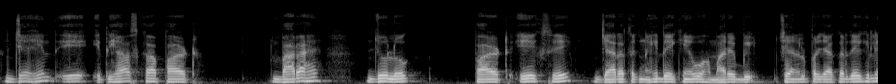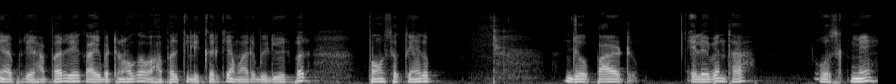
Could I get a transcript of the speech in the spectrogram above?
जय हिंद, ये इतिहास का पार्ट बारह है। जो लोग पार्ट एक से ग्यारह तक नहीं देखे वो हमारे चैनल पर जाकर देख लें या फिर यहाँ पर एक आई बटन होगा, वहाँ पर क्लिक करके हमारे वीडियोज़ पर पहुँच सकते हैं। तो जो पार्ट एलेवन था, उसमें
